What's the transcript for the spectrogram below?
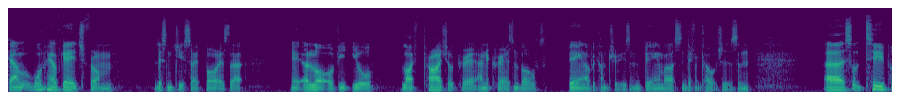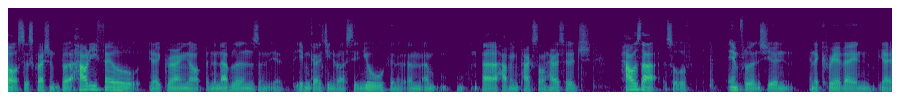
yeah one thing i've gauged from listening to you so far is that you know, a lot of your life prior to your career and your career is involved being in other countries and being immersed in different cultures and uh, sort of two parts to this question, but how do you feel, you know, growing up in the Netherlands and you know, even going to university in York and, and, and uh, having Pakistan heritage? How has that sort of influenced you in, in a career vein? You know,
